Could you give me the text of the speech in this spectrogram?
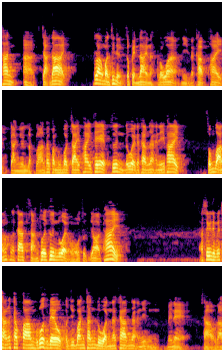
ท่านอาจจะได้รางวัลที่ 1 ก็เป็นได้นะ เพราะว่านี่นะครับไพ่การเงินหลักล้านไพ่ความพึงพอใจไพ่เทพขึ้นด้วยนะครับนะอันนี้ไพ่ สมหวังนะครับสามถ้วยขึ้นด้วยโอ้โหสุดยอดไพ่อัศวินถึงไม่ทันนะครับ ความรวดเร็ว ปัจจุบันทันด่วนนะครับนะอันนี้ไม่แน่ ชาวรา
